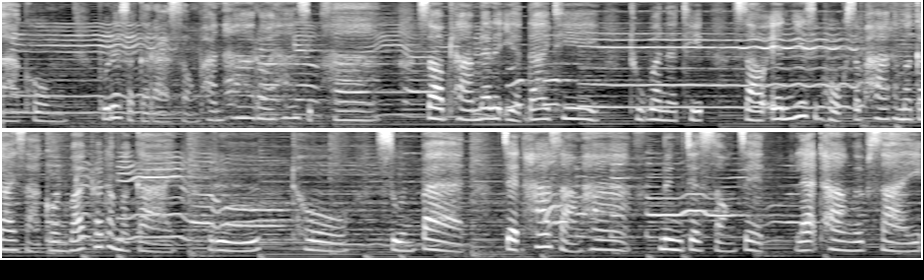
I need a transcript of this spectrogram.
ลาคม พุทธศักราช 2555 สอบถามรายละเอียดได้ที่ทุกวันอาทิตย์เสาร์เอ็น26 สภาธรรมกายสากลวัดพระธรรมกาย หรือโทร 08 7535 1727 และทางเว็บไซต์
